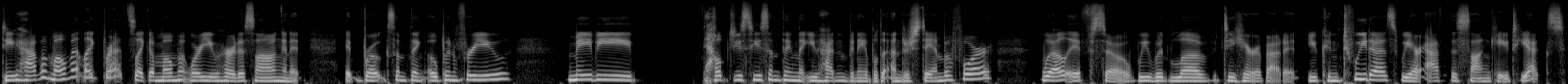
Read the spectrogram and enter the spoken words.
do you have a moment like Brett's, like a moment where you heard a song and it it broke something open for you? Maybe helped you see something that you hadn't been able to understand before? Well, if so, we would love to hear about it. You can tweet us. We are at this song KUTX.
